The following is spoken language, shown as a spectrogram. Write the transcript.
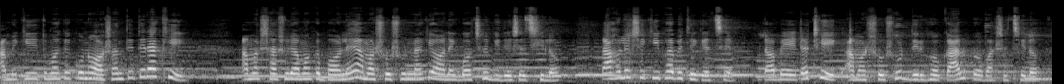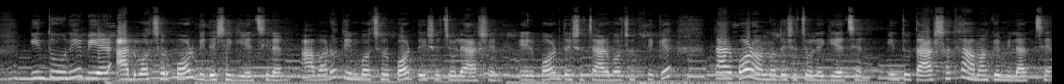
আমি কি তোমাকে কোনো অশান্তিতে রাখি? আমার শাশুড়ি আমাকে বলে, আমার শ্বশুর নাকি অনেক বছর বিদেশে ছিল। তাহলে সে কীভাবে থেকেছে? তবে এটা ঠিক, আমার শ্বশুর দীর্ঘকাল প্রবাসে ছিল। কিন্তু উনি বিয়ের আট বছর পর বিদেশে গিয়েছিলেন। আবারও তিন বছর পর দেশে চলে আসেন। এরপর দেশে চার বছর থেকে তারপর অন্য দেশে চলে গিয়েছেন। কিন্তু তার সাথে আমাকে মিলাচ্ছে।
